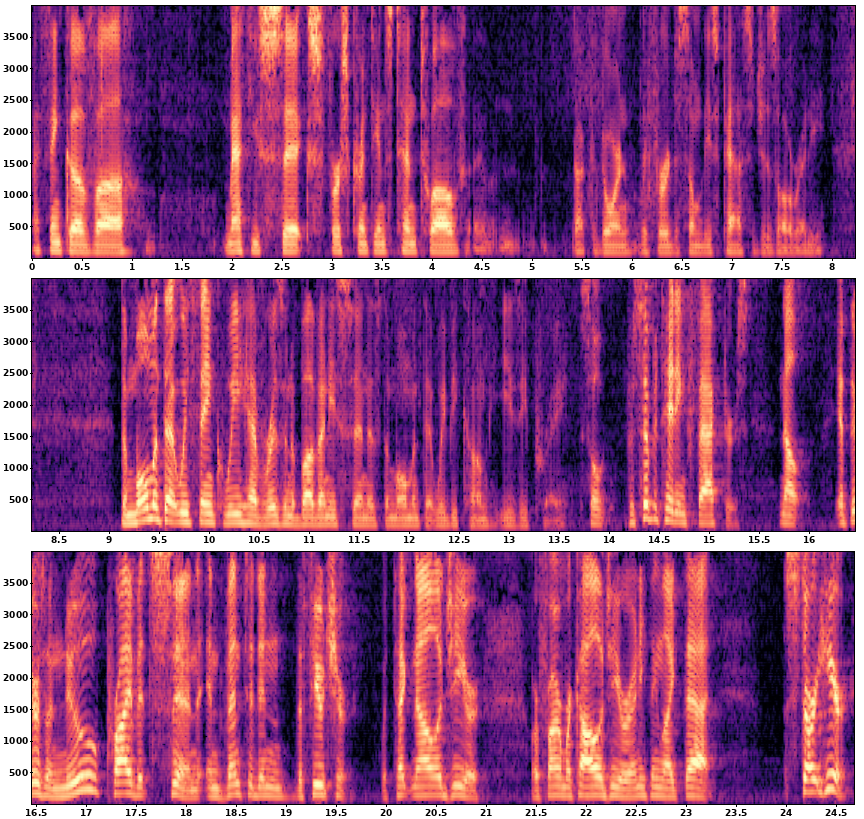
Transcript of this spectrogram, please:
I think of uh, Matthew 6, 1 Corinthians 10 12. Dr. Dorn referred to some of these passages already. The moment that we think we have risen above any sin is the moment that we become easy prey. So, precipitating factors. Now, if there's a new private sin invented in the future with technology or, or pharmacology or anything like that, start here.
